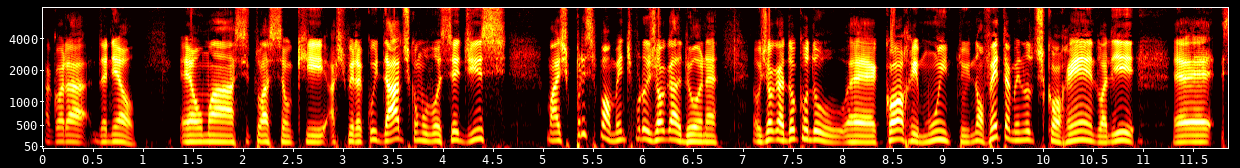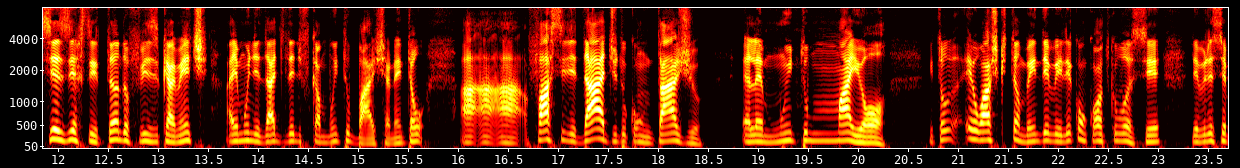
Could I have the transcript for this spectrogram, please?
Agora, Daniel, é uma situação que aspira cuidados, como você disse, mas principalmente para o jogador, né? O jogador, quando é, corre muito, 90 minutos correndo ali, é, se exercitando fisicamente, a imunidade dele fica muito baixa, né? Então, a, a, a facilidade do contágio ela é muito maior. Então, eu acho que também deveria, concordo com você, deveria ser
